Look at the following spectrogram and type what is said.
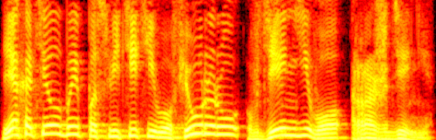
я хотел бы посвятить его фюреру в день его рождения.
